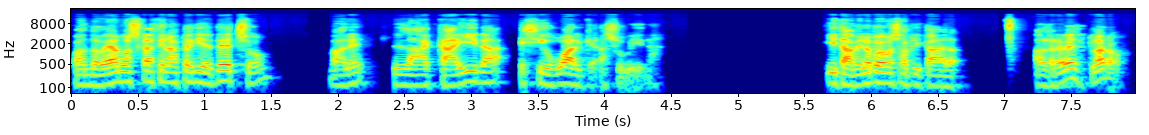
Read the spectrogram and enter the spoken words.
cuando veamos que hace una especie de techo, ¿vale? La caída es igual que la subida. Y también lo podemos aplicar al revés, claro.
